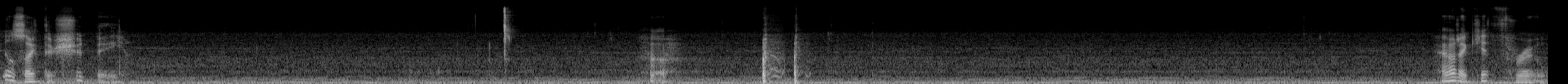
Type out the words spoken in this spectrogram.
Feels like there should be. Huh. How'd I get through?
